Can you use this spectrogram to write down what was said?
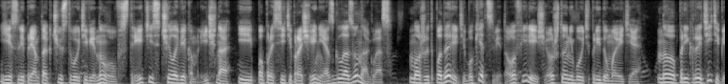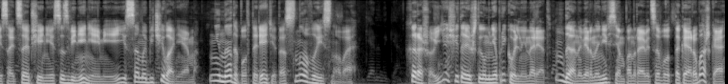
Если прям так чувствуете вину, встретитесь с человеком лично и попросите прощения с глазу на глаз. Может подарите букет цветов или еще что-нибудь придумаете. Но прекратите писать сообщения с извинениями и самобичеванием. Не надо повторять это снова и снова. Хорошо, я считаю, что у меня прикольный наряд. Да, наверное, не всем понравится вот такая рубашка,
